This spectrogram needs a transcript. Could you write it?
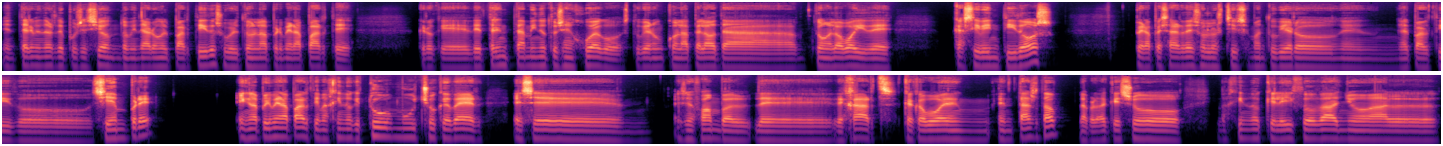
en términos de posesión dominaron el partido, sobre todo en la primera parte creo que de 30 minutos en juego estuvieron con la pelota, con el ovoide casi 22, pero a pesar de eso los Chiefs se mantuvieron en el partido siempre. En la primera parte imagino que tuvo mucho que ver ese, ese fumble de, de Hartz que acabó en, en touchdown. La verdad que eso imagino que le hizo daño al,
